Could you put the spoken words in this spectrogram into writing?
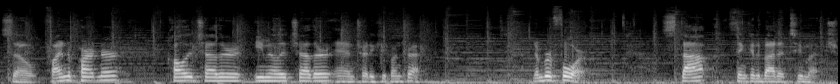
So find a partner, call each other, email each other, and try to keep on track. Number four, stop thinking about it too much.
